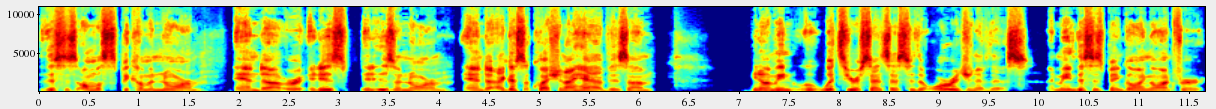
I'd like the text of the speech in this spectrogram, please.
this has almost become a norm, and uh, or it is it is a norm. And uh, I guess the question I have is, um, you know, I mean, what's your sense as to the origin of this? I mean, this has been going on for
